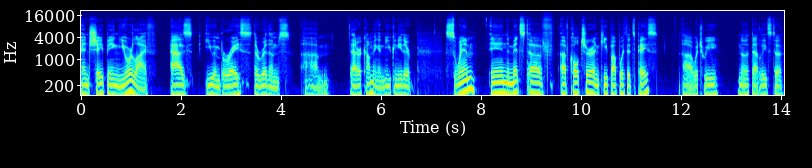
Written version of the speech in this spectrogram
and shaping your life as you embrace the rhythms um, that are coming. And you can either swim in the midst of, of culture and keep up with its pace, uh, which we know that that leads to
